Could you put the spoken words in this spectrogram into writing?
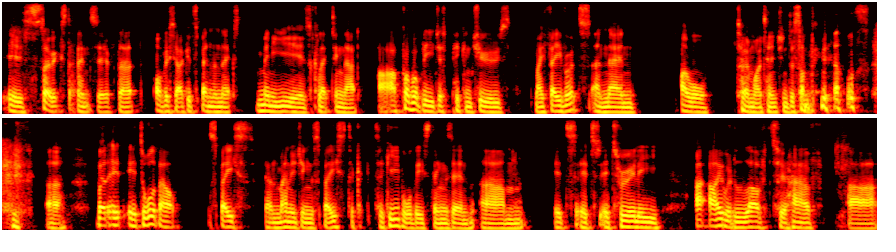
is so extensive that obviously I could spend the next many years collecting that. I'll probably just pick and choose my favorites, and then I will turn my attention to something else. uh, but it, it's all about space and managing the space to to keep all these things in. Um, it's it's it's really. I, I would love to have uh,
